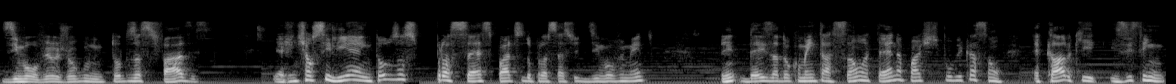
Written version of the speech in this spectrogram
desenvolver o jogo em todas as fases. E a gente auxilia em todos os processos, partes do processo de desenvolvimento, desde a documentação até na parte de publicação. É claro que existem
